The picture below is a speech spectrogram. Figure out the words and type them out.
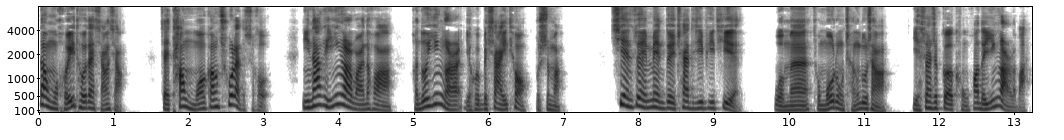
那我们回头再想想，在汤姆猫刚出来的时候。你拿给婴儿玩的话，很多婴儿也会被吓一跳，不是吗？现在面对 ChatGPT，我们从某种程度上也算是个恐慌的婴儿了吧？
